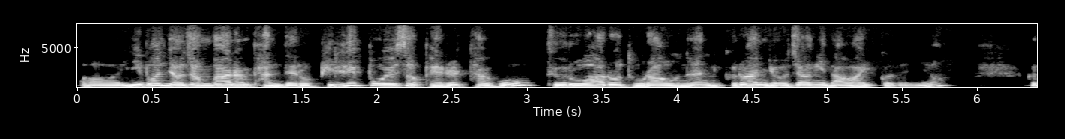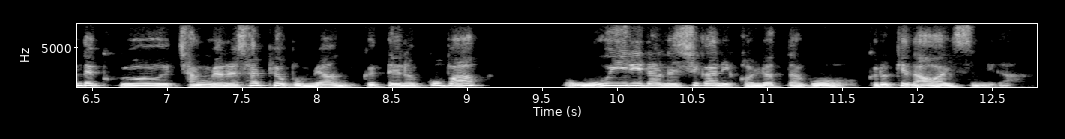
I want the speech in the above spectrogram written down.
어, 이번 여정과는 반대로 빌립보에서 배를 타고 드로아로 돌아오는 그러한 여정이 나와 있거든요. 근데 그 장면을 살펴보면 그때는 꼬박 5일이라는 시간이 걸렸다고 그렇게 나와 있습니다.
